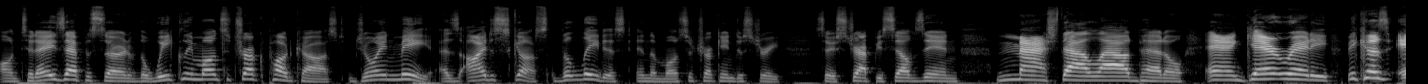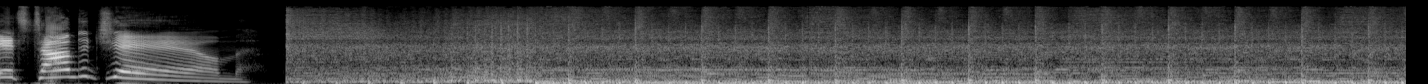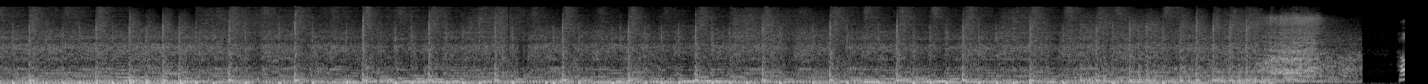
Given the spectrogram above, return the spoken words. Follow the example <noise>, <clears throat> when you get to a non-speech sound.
On today's episode of the Weekly Monster Truck Podcast, join me as I discuss the latest in the monster truck industry. So strap yourselves in, mash that loud pedal, and get ready because it's time to jam!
